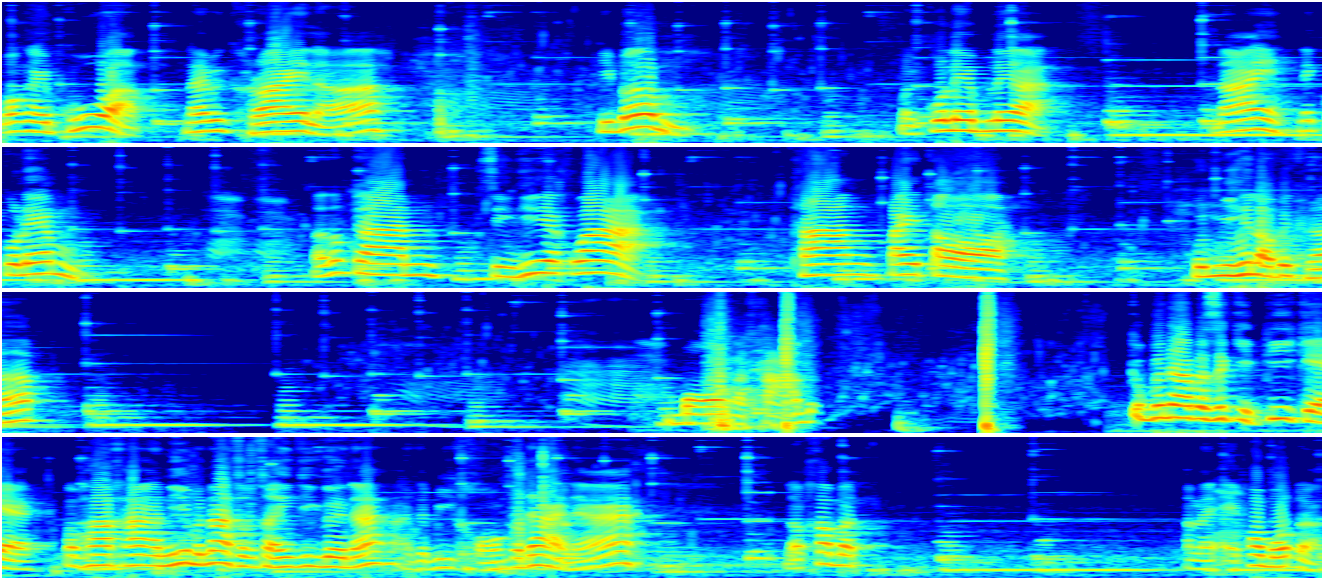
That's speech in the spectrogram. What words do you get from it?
ว่าไงพวก นายเป็นใครเหรอ พี่เบิ้ม เหมือนโกเลมเลยอะนาย ในโกเลม เราต้องการสิ่งที่เรียกว่า ทางไปต่อ คุณมีให้เราไหมครับ มองอะถาม ก็ไม่น่าไปสกิดพี่แกประภาคารอันนี้มันน่าสงสัยจริงๆเลยนะ อาจจะมีของก็ได้นะ เราเข้ามา อะไรไอพ่อมดอะ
